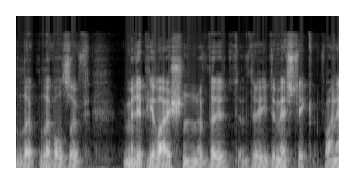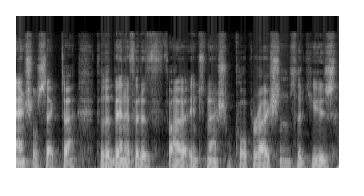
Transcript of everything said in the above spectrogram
le- levels of manipulation of the of the domestic financial sector for the benefit of uh, international corporations that use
